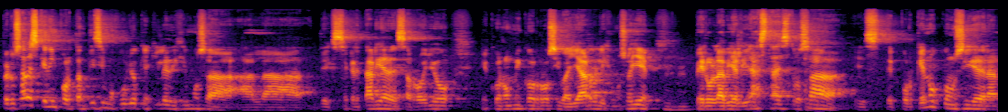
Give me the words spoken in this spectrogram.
Pero sabes que era importantísimo, Julio, que aquí le dijimos a, la secretaria de Desarrollo Económico, Rosy Vallardo, le dijimos, oye, pero la vialidad está destrozada, este, ¿por qué no consideran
